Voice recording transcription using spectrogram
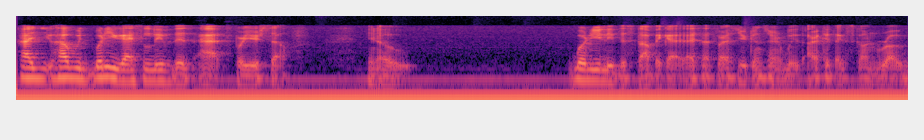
how you how would what do you guys leave this at for yourself? You know, where do you leave this topic at, as, as far as you're concerned with architects gone rogue?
